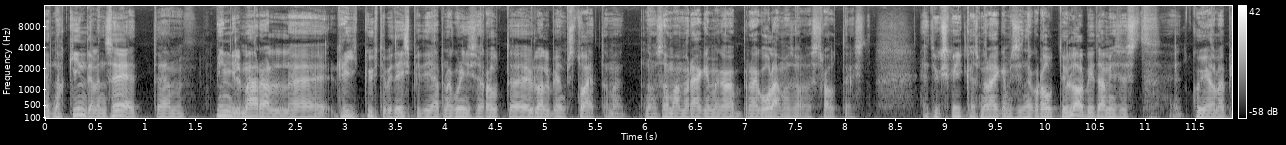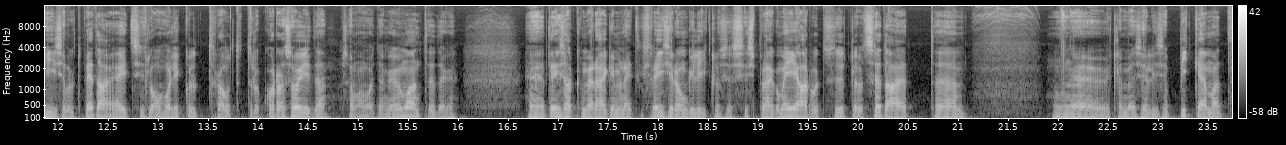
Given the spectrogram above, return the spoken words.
et noh, kindel on see, et ähm, mingil määral äh, riik ühte või teistpidi jääb nagunii seda raudtee ülalpidamist toetama, et noh, sama me räägime ka praegu olemasolevast raudteest et ükskõik, kas me räägime siis nagu raudtee ülalpidamisest, et kui ei ole piisavalt vedajaid, siis loomulikult raudteed tuleb korras hoida, samamoodi on ka ju maanteedega. teisalt, kui me räägime näiteks reisirongiliiklusest, siis praegu meie arvutused ütlevad seda, et äh, ütleme, sellised pikemad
